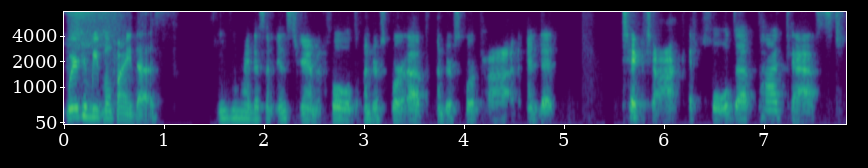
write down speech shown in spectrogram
where can people find us you can find us on Instagram at hold underscore up underscore pod and at TikTok at hold up podcast.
